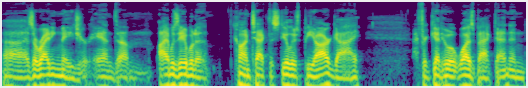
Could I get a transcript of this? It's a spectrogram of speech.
as a writing major, and um, I was able to contact the Steelers PR guy. I forget who it was back then, and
